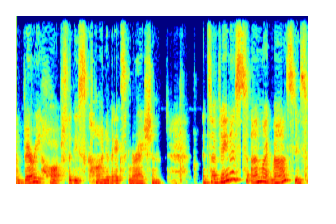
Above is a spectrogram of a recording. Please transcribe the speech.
very hot for this kind of exploration. And so Venus, unlike Mars, is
